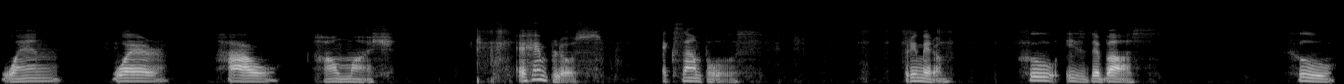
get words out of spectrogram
when, where, how, how much. Ejemplos. Examples. Primero, who is the boss? Who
